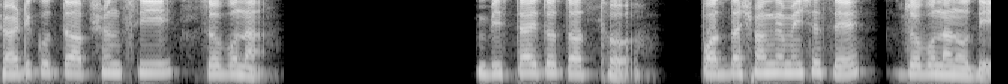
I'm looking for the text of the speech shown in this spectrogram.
সঠিক উত্তর অপশন সি যমুনা। বিস্তারিত তথ্য পদ্মার সঙ্গে মিশেছে যমুনা নদী।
